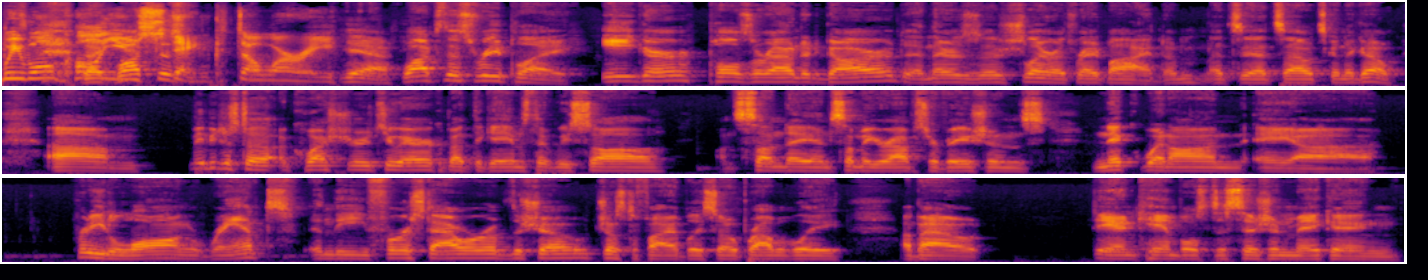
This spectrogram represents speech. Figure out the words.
we won't call like, you stink. This, don't worry. Yeah, watch this replay. Eager pulls around at guard, and there's a Schlereth right behind him. That's that's how it's going to go. Um, maybe just a, a question or two, Eric, about the games that we saw on Sunday and some of your observations. Nick went on a uh, pretty long rant in the first hour of the show, justifiably so, probably about Dan Campbell's decision making,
